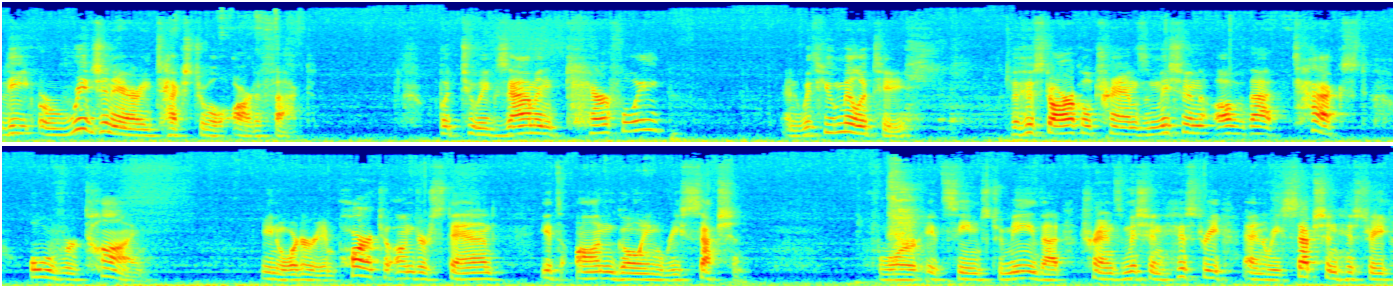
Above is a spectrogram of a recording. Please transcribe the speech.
the originary textual artifact, but to examine carefully and with humility the historical transmission of that text over time in order, in part, to understand its ongoing reception for it seems to me that transmission history and reception history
